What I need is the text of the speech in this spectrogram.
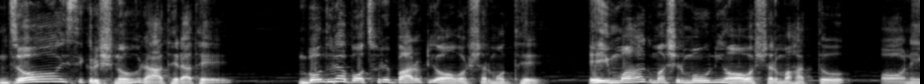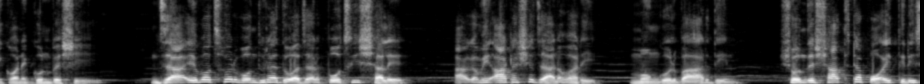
জয় শ্রীকৃষ্ণ, রাধে রাধে। বন্ধুরা, বছরে বারোটি অমাবস্যার মধ্যে এই মাঘ মাসের মৌনী অমাবস্যার মাহাত্ম অনেক অনেক গুণ বেশি। যা এবছর, বন্ধুরা দু হাজার পঁচিশ সালে আগামী আঠাশে জানুয়ারি, মঙ্গলবার দিন, সন্ধ্যে সাতটা পঁয়ত্রিশ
